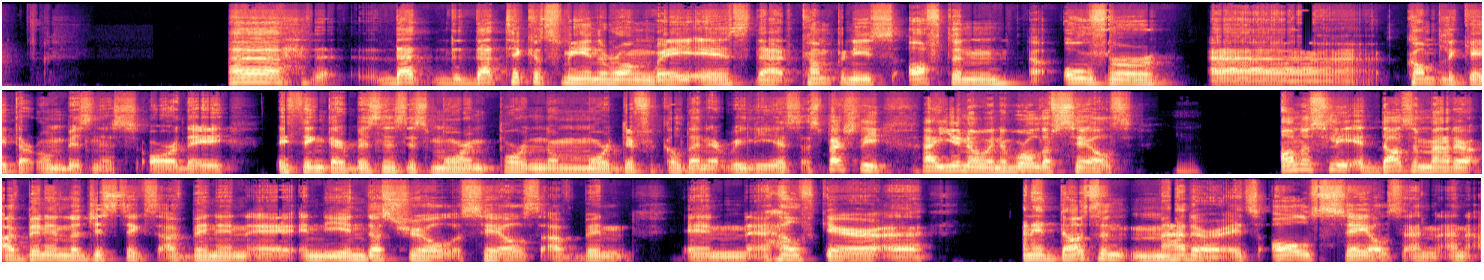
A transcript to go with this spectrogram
uh, that that tickles me in the wrong way is that companies often uh, over uh, complicate their own business, or they they think their business is more important or more difficult than it really is. Especially, uh, you know, in the world of sales. Hmm. Honestly, it doesn't matter. I've been in logistics. I've been in uh, in the industrial sales. I've been in healthcare, uh, and it doesn't matter. It's all sales, and and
